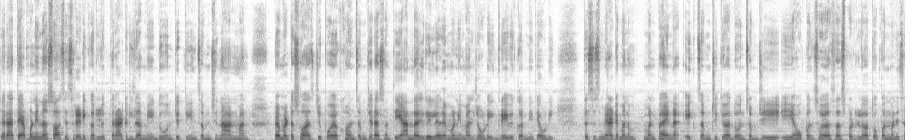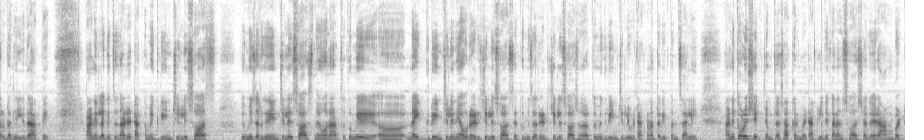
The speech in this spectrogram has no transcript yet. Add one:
तर आता आपण ना सॉसेस रेडी करलो तर आठवलं मी? दोन ते तीन चमचे नानमान टोमॅटो सॉस जी पोहे खाऊन चमचे असं ती अंदाज लिहिलेलं आहे. म्हणे मला जेवढी ग्रेव्ही करणे तेवढी. तसंच मी आठे मन मन पाय ना एक चमची किंवा दोन चमची या ओपन सोया सॉस पडलो तो पण म्हणे सगळं लिहिली जाते आणि लगेच आठे टाका मी ग्रीन चिली सॉस तुम्ही जर ग्रीन चिली सॉस नाही होणार तर तुम्ही नाही ग्रीन चिली नाही रेड चिली सॉस आहे. तुम्ही जर रेड चिली सॉस होणार तुम्ही ग्रीन चिली बी टाकणार तरी पण चालेल. आणि थोडीशी एक चमचा साखर मी टाकली होती कारण सॉसच्या गैर आंबट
